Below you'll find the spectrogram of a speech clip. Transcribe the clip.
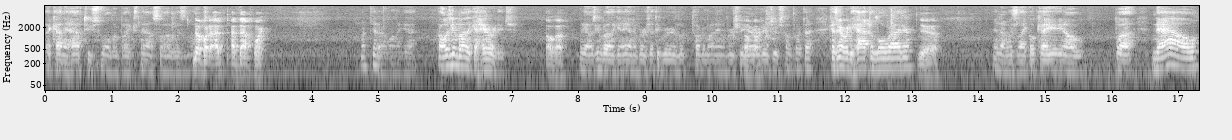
I kind of have two smaller bikes now, so I was. No, but at, at that point. What did I want to get? Oh, I was going to buy like a Heritage. Okay. Yeah, I was going to buy like an anniversary. I think we were talking about anniversary Okay. Heritage or something like that. Because I already had the lowrider, Yeah. and I was like, okay, you know. But now,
